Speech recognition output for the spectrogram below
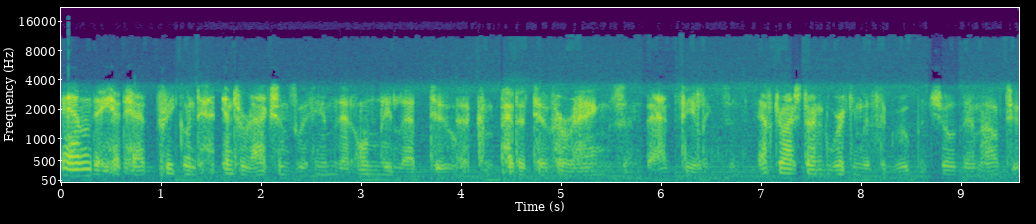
And they had had frequent interactions with him that only led to uh, competitive harangues and bad feelings. And after I started working with the group and showed them how to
